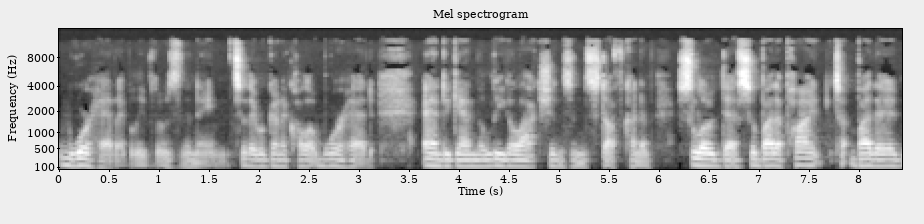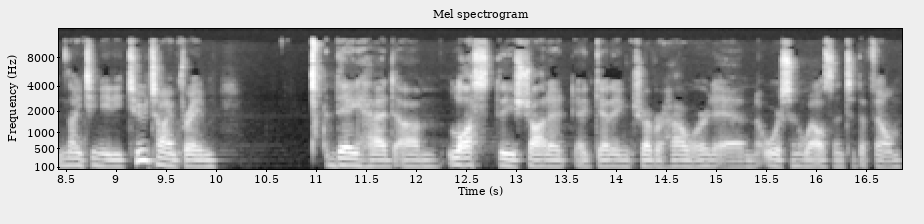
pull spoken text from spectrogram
Warhead, I believe was the name. So they were going to call it Warhead, and again the legal actions and stuff kind of slowed this. So by the by the 1982 timeframe, they had um, lost the shot at, at, getting Trevor Howard and Orson Welles into the film,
